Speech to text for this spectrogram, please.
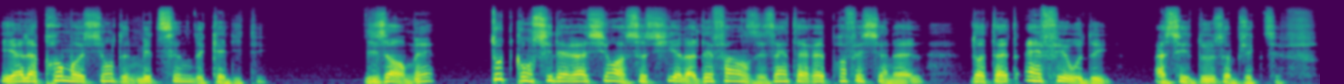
et à la promotion d'une médecine de qualité. Désormais, toute considération associée à la défense des intérêts professionnels doit être inféodée à ces deux objectifs.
